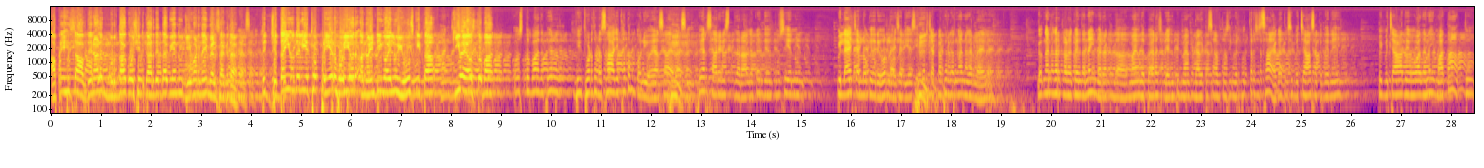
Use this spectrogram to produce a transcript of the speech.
ਆਪਣੇ ਹਿਸਾਬ ਦੇ ਨਾਲ ਮੁਰਦਾ ਘੋਸ਼ਿਤ ਕਰ ਦਿੱਤਾ ਵੀ ਇਹਨੂੰ ਜੀਵਨ ਨਹੀਂ ਮਿਲ ਸਕਦਾ। ਤੇ ਜਿੱਦਾਂ ਹੀ ਉਹਦੇ ਲਈ ਇੱਥੋਂ ਪ੍ਰੇਅਰ ਹੋਈ ਔਰ ਅਨੋਇੰਟਿੰਗ ਆਇਲ ਨੂੰ ਯੂਜ਼ ਕੀਤਾ ਕੀ ਹੋਇਆ ਉਸ ਤੋਂ ਬਾਅਦ? ਉਸ ਤੋਂ ਬਾਅਦ ਫਿਰ ਵੀ ਥੋੜਾ ਥੋੜਾ ਸਾਹ ਜਿਹਾ ਖਤਮ ਕੋ ਨਹੀਂ ਹੋਇਆ ਸਾਹ ਹੈਗਾ ਸੀ। ਫਿਰ ਸਾਰੇ ਰਿਸ਼ਤੇਦਾਰ ਆ ਗਏ ਕਹਿੰਦੇ ਤੁਸੀਂ ਇਹਨੂੰ ਵੀ ਲੈ ਚੱਲੋ ਕਿਧਰੇ ਹੋਰ ਲੈ ਚੱਲੀਏ ਅਸੀਂ ਫਿਰ ਚੱਕਾ ਫਿਰ ਗੰਗਾ ਨਗਰ ਲੈ ਗਏ। ਗੰਗਾ ਨਗਰ ਕਾਲਾ ਕਹਿੰਦਾ, ਨਹੀਂ ਮੈਂ ਰੱਖਦਾ, ਮੈਂ ਉਹਦੇ ਪੈਰਾਂ 'ਚ ਡਿੱਗ ਵੀ ਮੈਂ ਕਿ ਡਾਕਟਰ ਸਾਹਿਬ, ਤੁਸੀਂ ਮੇਰੇ ਪੁੱਤਰ 'ਚ ਸਾਹ ਹੈਗਾ, ਤੁਸੀਂ ਬਚਾ ਸਕਦੇ ਨੇ। ਵੀ ਬਚਾ ਦਿਓ ਆਦਾ ਨਹੀਂ ਮਾਤਾ, ਤੂੰ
